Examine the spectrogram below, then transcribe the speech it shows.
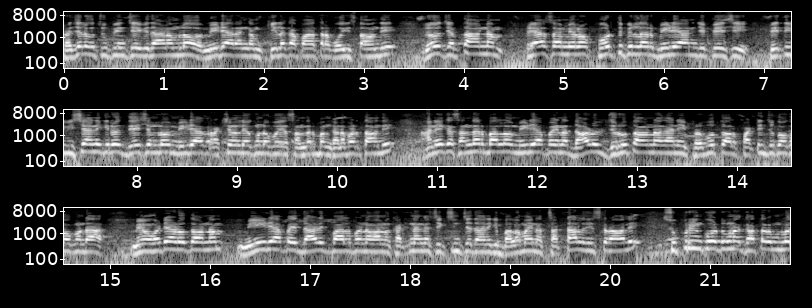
ప్రజలకు చూపించే విధానంలో మీడియా రంగం కీలక పాత్ర వహిస్తూ ఉంది. ఈరోజు చెప్తా ఉన్నాం ప్రజాస్వామ్యంలో ఫోర్త్ పిల్లర్ మీడియా అని చెప్పేసి ప్రతి విషయానికి ఈరోజు దేశంలో మీడియాకు రక్షణ లేకుండా పోయే సందర్భం కనబడతా ఉంది. అనేక సందర్భాల్లో మీడియా పైన దాడులు జరుగుతూ ఉన్నా కానీ ప్రభుత్వాలు పట్టించుకోకుండా మేము ఒకటే అడుగుతా ఉన్నాం మీడియాపై దాడికి పాల్పడిన వాళ్ళని కఠినంగా శిక్షించేదానికి బలమైన చట్టాలు తీసుకురావాలి. సుప్రీంకోర్టు కూడా గతంలో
